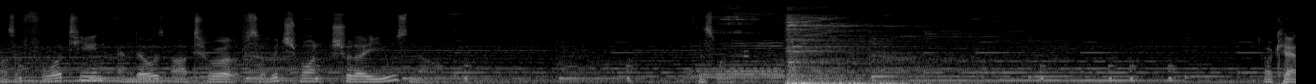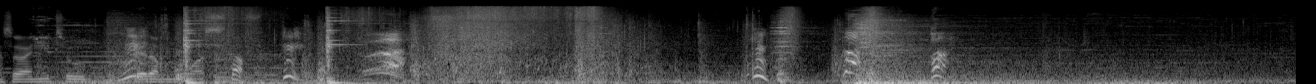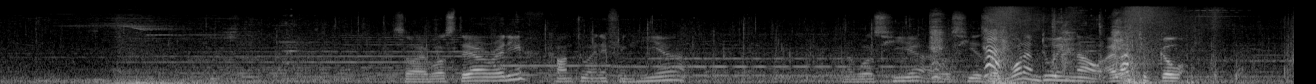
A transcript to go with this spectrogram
Those are 14 and those are 12. So which one should I use now? This one. Okay, so I need to get more stuff. So I was there already, can't do anything here. I was here, I was here. So what I'm doing now, I like to go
